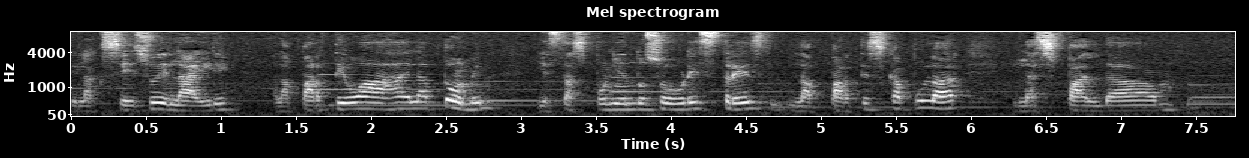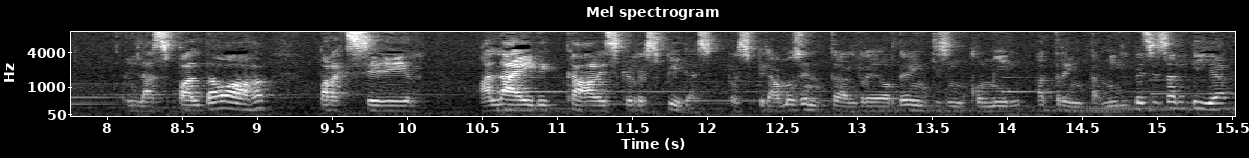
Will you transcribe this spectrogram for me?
el acceso del aire a la parte baja del abdomen y estás poniendo sobre estrés la parte escapular y la espalda, la espalda baja para acceder al aire cada vez que respiras. Respiramos entre alrededor de 25.000 a 30.000 veces al día,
